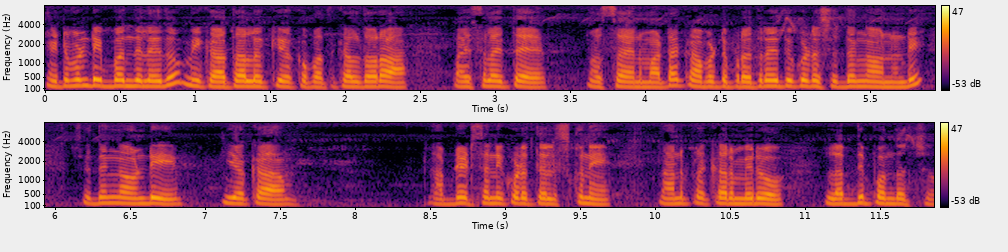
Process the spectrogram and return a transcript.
ఎటువంటి ఇబ్బంది లేదు. మీ ఖాతాలోకి యొక్క పథకాల ద్వారా పైసలు అయితే వస్తాయన్నమాట. కాబట్టి ప్రతి రైతు కూడా సిద్ధంగా ఉండండి. సిద్ధంగా ఉండి ఈ యొక్క అప్డేట్స్ అన్నీ కూడా తెలుసుకుని దాని ప్రకారం మీరు లబ్ధి పొందొచ్చు.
